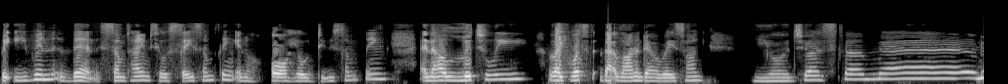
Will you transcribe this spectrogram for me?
But even then, sometimes he'll say something and or he'll do something and I'll literally like what's that Lana Del Rey song? You're just a man.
